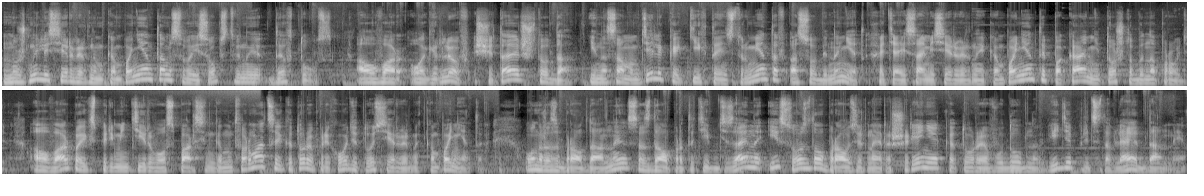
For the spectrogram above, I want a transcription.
Нужны ли серверным компонентам свои собственные DevTools? Алвар Лагерлев считает, что да. И на самом деле каких-то инструментов особенно нет, хотя и сами серверные компоненты пока не то чтобы на проде. Алвар поэкспериментировал с парсингом информации, которая приходит о серверных компонентах. Он разобрал данные, создал прототип дизайна и создал браузерное расширение, которое в удобном виде представляет данные.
